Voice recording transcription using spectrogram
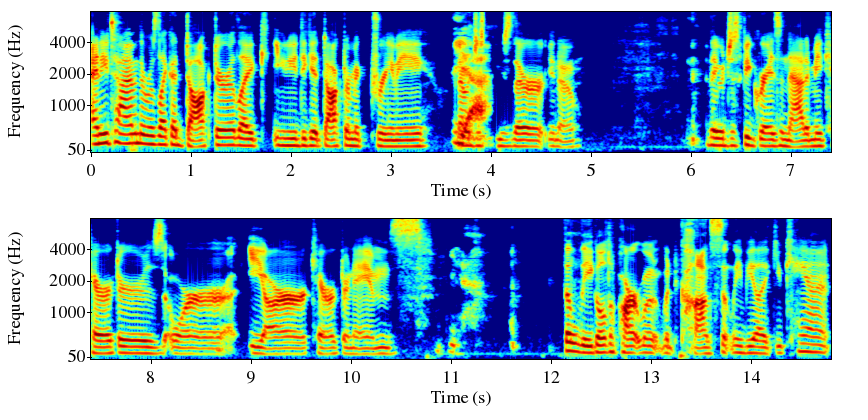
Anytime there was like a doctor, like you need to get Dr. McDreamy, they would Yeah. just use their, you know, they would just be Grey's Anatomy characters or ER character names. Yeah. The legal department would constantly be like, you can't,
